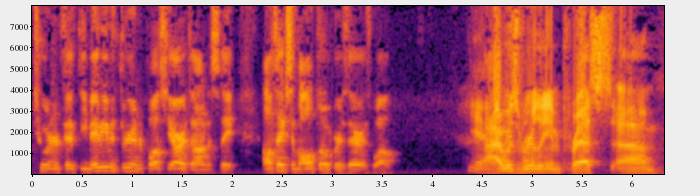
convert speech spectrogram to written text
250, maybe even 300 plus yards. Honestly, I'll take some alt overs there as well. Yeah, I was really impressed. Um,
